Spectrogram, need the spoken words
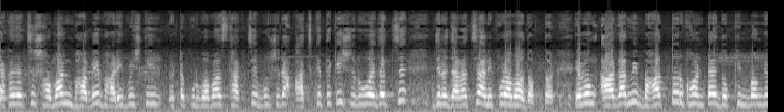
দেখা যাচ্ছে সমানভাবে ভারী বৃষ্টির একটা পূর্বাভাস থাকছে এবং সেটা আজকে থেকেই শুরু হয়ে যাচ্ছে, যেটা জানাচ্ছে আলিপুর আবহাওয়া দপ্তর। এবং আগামী বাহাত্তর ঘন্টায় দক্ষিণবঙ্গে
